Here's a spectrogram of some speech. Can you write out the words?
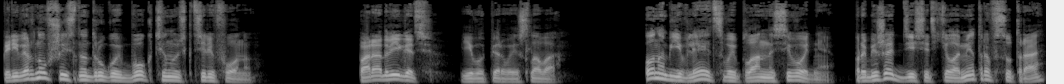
Перевернувшись на другой бок, тянусь к телефону. «Пора двигать», — его первые слова. Он объявляет свой план на сегодня — пробежать 10 километров с утра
